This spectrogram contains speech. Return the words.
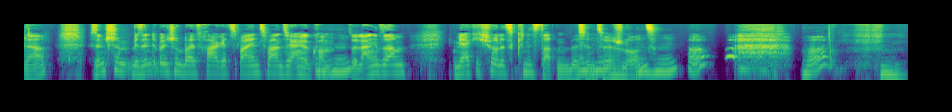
ja. Wir sind schon, wir sind übrigens schon bei Frage 22 angekommen. Mhm. So langsam merke ich schon, es knistert ein bisschen mhm. zwischen uns. Mhm. Ja. Ja. Hm.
